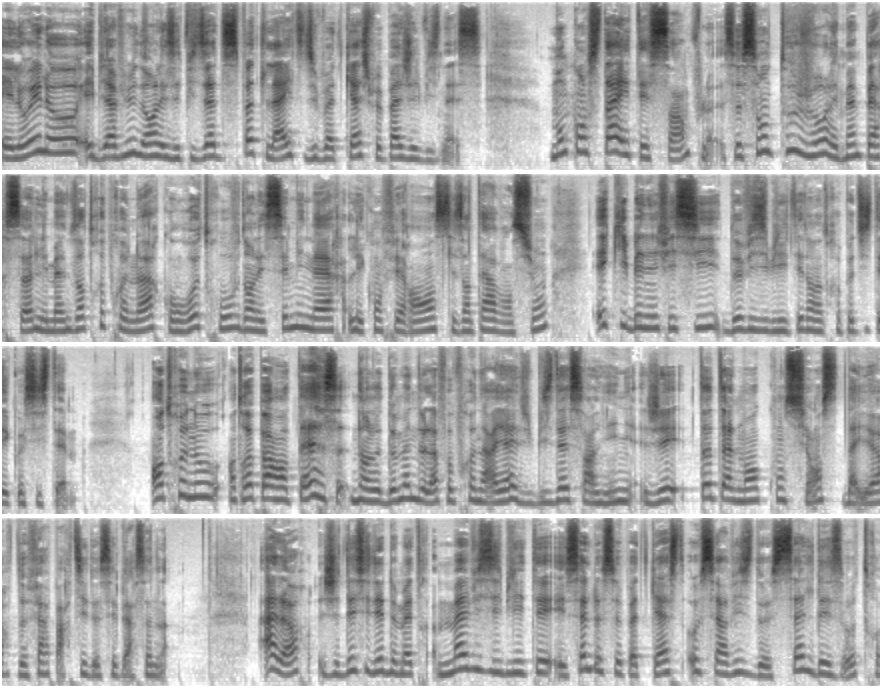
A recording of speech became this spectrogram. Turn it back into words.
Hello hello et bienvenue dans les épisodes Spotlight du podcast Je peux pas, business. Mon constat était simple, ce sont toujours les mêmes personnes, les mêmes entrepreneurs qu'on retrouve dans les séminaires, les conférences, les interventions et qui bénéficient de visibilité dans notre petit écosystème. Entre nous, entre parenthèses, dans le domaine de l'infoprenariat et du business en ligne, j'ai totalement conscience d'ailleurs de faire partie de ces personnes-là. Alors, j'ai décidé de mettre ma visibilité et celle de ce podcast au service de celle des autres,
